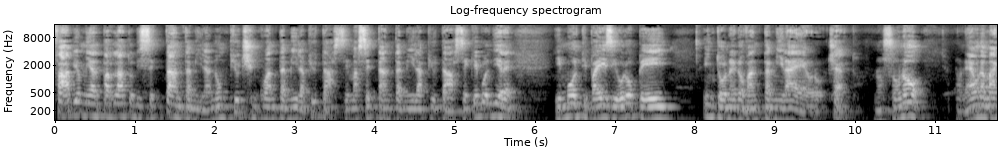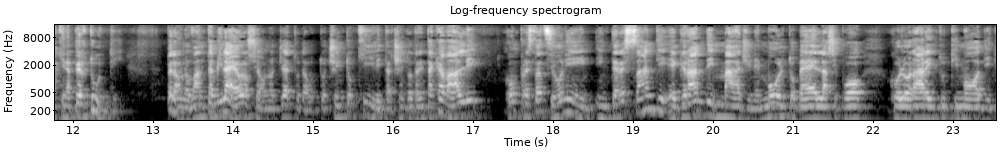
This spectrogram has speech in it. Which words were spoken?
Fabio mi ha parlato di 70.000, non più 50.000 più tasse, ma 70.000 più tasse, che vuol dire in molti paesi europei intorno ai 90.000 euro. Certo, non, sono, non è una macchina per tutti, però 90.000 euro sia un oggetto da 800 kg, 330 cavalli, con prestazioni interessanti e grande immagine, molto bella, si può colorare in tutti i modi.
